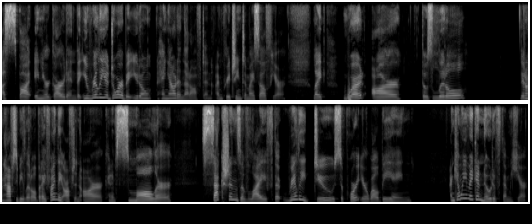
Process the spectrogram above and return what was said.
a spot in your garden that you really adore, but you don't hang out in that often. I'm preaching to myself here. Like, what are those little, they don't have to be little, but I find they often are kind of smaller sections of life that really do support your well being. And can we make a note of them here?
